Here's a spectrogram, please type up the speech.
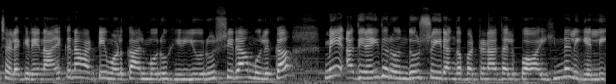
ಚಳಗೆರೆ ನಾಯಕನಹಟ್ಟಿ, ಮೊಳಕಾಲ್ಮೂರು, ಹಿರಿಯೂರು, ಶಿರಾ ಮೂಲಕ ಮೇ ಹದಿನೈದರಂದು ಶ್ರೀರಂಗಪಟ್ಟಣ ತಲುಪುವ ಹಿನ್ನೆಲೆಯಲ್ಲಿ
